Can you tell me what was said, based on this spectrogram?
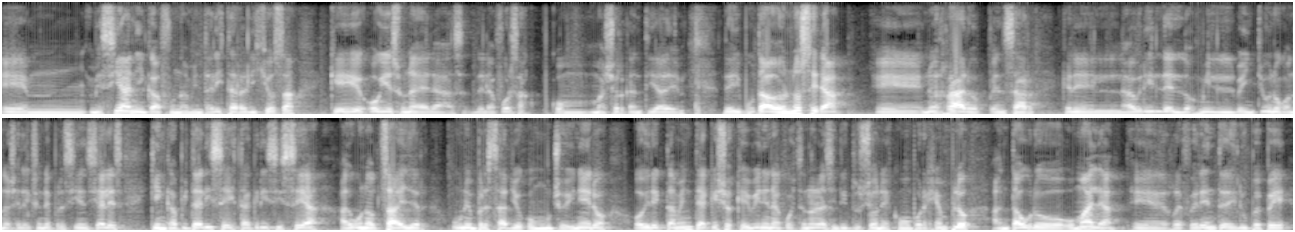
em, mesiánica, fundamentalista religiosa, que hoy es una de las, de las fuerzas con mayor cantidad de, diputados. No será, eh, no es raro pensar que en el abril del 2021, cuando haya elecciones presidenciales, quien capitalice esta crisis sea algún outsider, un empresario con mucho dinero o directamente aquellos que vienen a cuestionar las instituciones, como por ejemplo Antauro Omala, eh, referente del UPP,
